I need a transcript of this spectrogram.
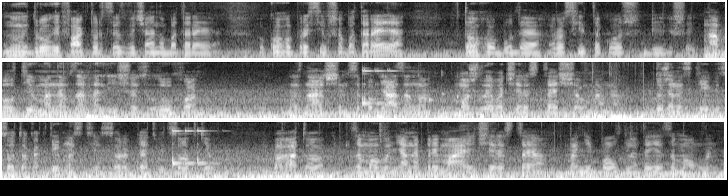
Ну і другий фактор це звичайно батарея. У кого просівша батарея, в того буде розхід також більший. На болті в мене взагалі щось глухо. Не знаю, з чим це пов'язано. Можливо, через те, що в мене дуже низький відсоток активності 45%. Багато замовлень я не приймаю, і через це мені болт не дає замовлення.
